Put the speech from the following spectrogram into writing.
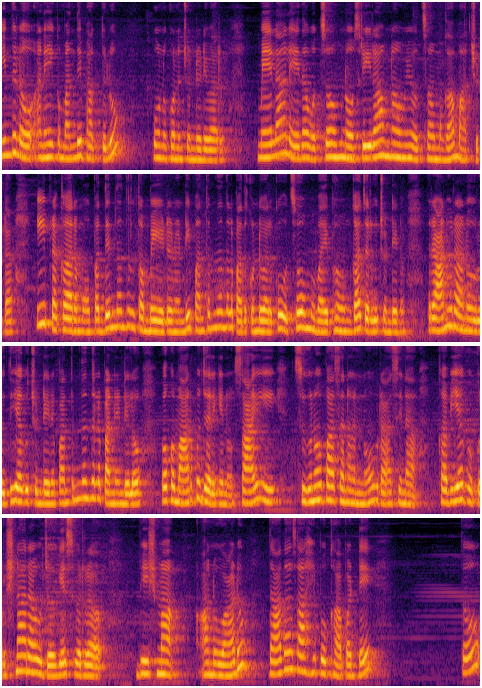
ఇందులో అనేక మంది భక్తులు పూనుకొనుచుండెడివారు మేళా లేదా ఉత్సవంను శ్రీరామనవమి ఉత్సవముగా మార్చుట. ఈ ప్రకారము పద్దెనిమిది వందల తొంభై ఏడు నుండి పంతొమ్మిది వందల పదకొండు వరకు ఉత్సవము వైభవంగా జరుగుచుండెను. రాను రాను వృద్ధి అగుచుండెను. పంతొమ్మిది వందల పన్నెండులో ఒక మార్పు జరిగెను. సాయి సుగుణోపాసనను వ్రాసిన కవియకు కృష్ణారావు జోగేశ్వరరావు భీష్మ అనువాడు దాదాసాహెబు కాపడ్డే తో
